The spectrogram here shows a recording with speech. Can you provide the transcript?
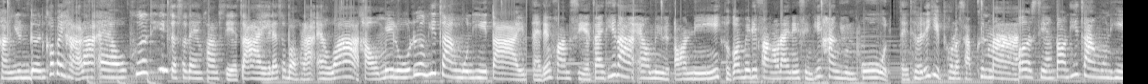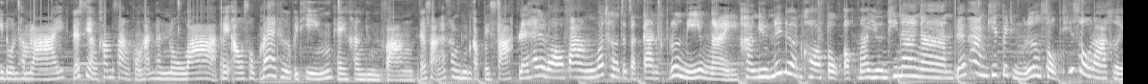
คังยุนเดินเข้าไปหาราแอลเพื่อที่จะแสดงความเสียใจ และจะบอกราแอลว่าเขาไม่รู้เรื่องที่จางมูนฮีตาย แต่ด้วยความเสียใจที่ราแอลมีอยู่ตอนนี้ เธอก็ไม่ได้ฟังอะไรในสิ่งที่คังยุนพูด แต่เธอได้หยิบโทรศัพท์ขึ้นมา เปิดเสียงตอนที่จางมูนฮีโดนทำร้าย และเสียงคำสั่งของฮันพันโนว่าให้เอาศพแม่เธอไปทิ้งให้คังยุนฟัง และสั่งให้คังยุนกลับไปซะ และให้รอฟังว่าเธอจะจัดการกับเรื่องนี้ยังไงคังยุนได้เดินคอตกออกมายืนที่หน้างาน และพังคิดไปถึงเรื่องศพที่โซราเคย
